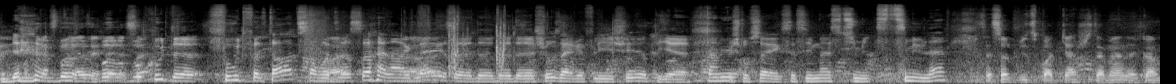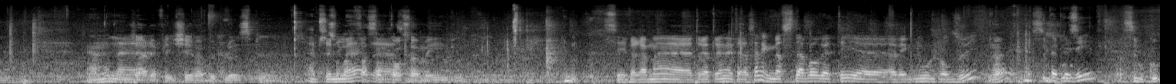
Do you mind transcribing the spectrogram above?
be- be- intéressant. beaucoup de food for thoughts, on va dire ça à l'anglais, de, de- de choses à réfléchir. Puis, euh, Tant mieux. puis je trouve ça excessivement stimu- stimulant. C'est ça le but du podcast, justement, de comme la- les gens à réfléchir un peu plus, puis Absolument, sur leur façon de consommer. Puis... C'est vraiment euh, très très intéressant. Merci d'avoir été euh, avec nous aujourd'hui. Ouais, merci Ça fait plaisir. Merci beaucoup.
